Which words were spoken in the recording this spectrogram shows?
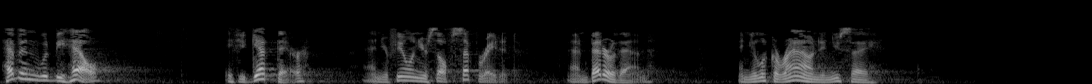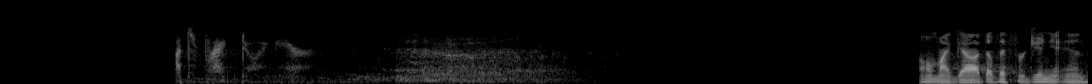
Heaven would be hell if you get there and you're feeling yourself separated and better than, and you look around and you say, What's Frank Oh my God, they let Virginia in.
